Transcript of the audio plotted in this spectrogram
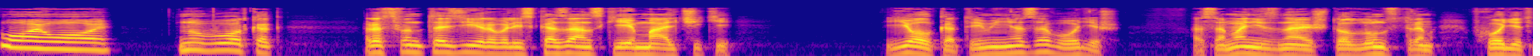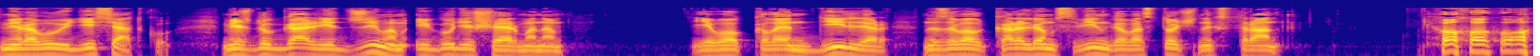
Ой-ой, ну вот как расфантазировались казанские мальчики. Ёлка, ты меня заводишь, а сама не знаешь, что Лунстрем входит в мировую десятку между Гарри Джимом и Гуди Шерманом. Его Клен-диллер называл королем свинга восточных стран. Хо-хо-хо!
